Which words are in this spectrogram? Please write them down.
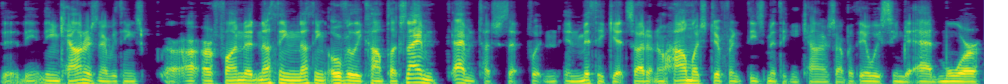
the, the, the encounters and everything are, are, are fun. Nothing nothing overly complex. And I haven't I haven't touched set foot in, in Mythic yet, so I don't know how much different these Mythic encounters are. But they always seem to add more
